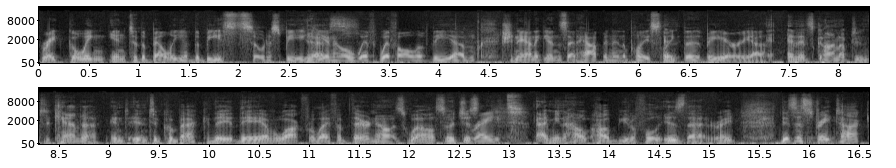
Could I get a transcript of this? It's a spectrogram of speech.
right going into the belly of the beast, so to speak. Yes. You know, with with all of the um, shenanigans that happen in a place like and, the Bay Area, and it's gone up into Canada, into, into Quebec. They they have a walk for life up there now as well. So it just right. I mean, how how beautiful is that, right? This is Straight Talk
